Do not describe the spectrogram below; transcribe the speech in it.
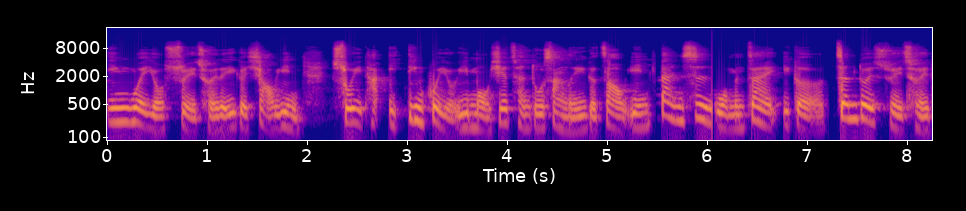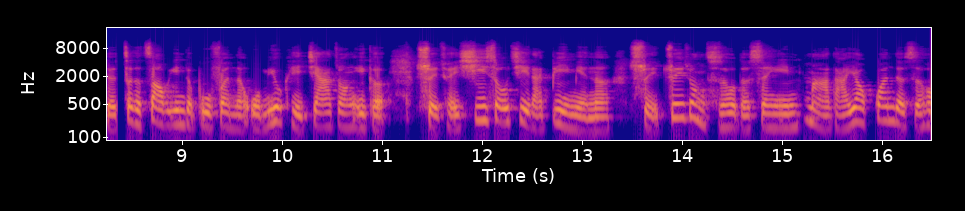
因为有水锤的一个效应，所以它一定会有一。某些程度上的一个噪音，但是我们在一个针对水锤的这个噪音的部分呢，我们又可以加装一个水锤吸收器来避免呢水追撞时候的声音。马达要关的时候，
